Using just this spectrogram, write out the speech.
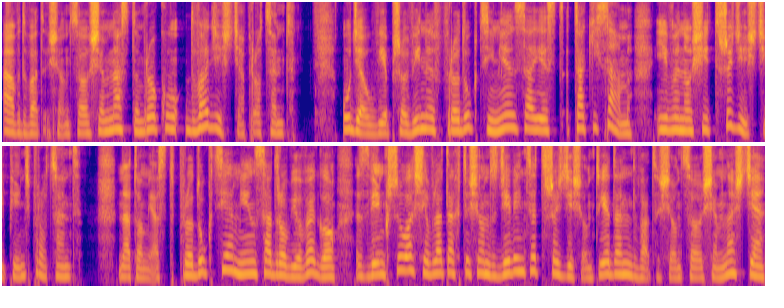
a w 2018 roku 20%. Udział wieprzowiny w produkcji mięsa jest taki sam i wynosi 35%. Natomiast produkcja mięsa drobiowego zwiększyła się w latach 1961-2018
